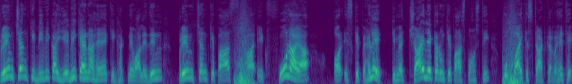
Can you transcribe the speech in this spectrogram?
प्रेमचंद की बीवी का यह भी कहना है कि घटने वाले दिन प्रेमचंद के पास सुबह एक फ़ोन आया और इसके पहले कि मैं चाय लेकर उनके पास पहुँचती, वो बाइक स्टार्ट कर रहे थे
